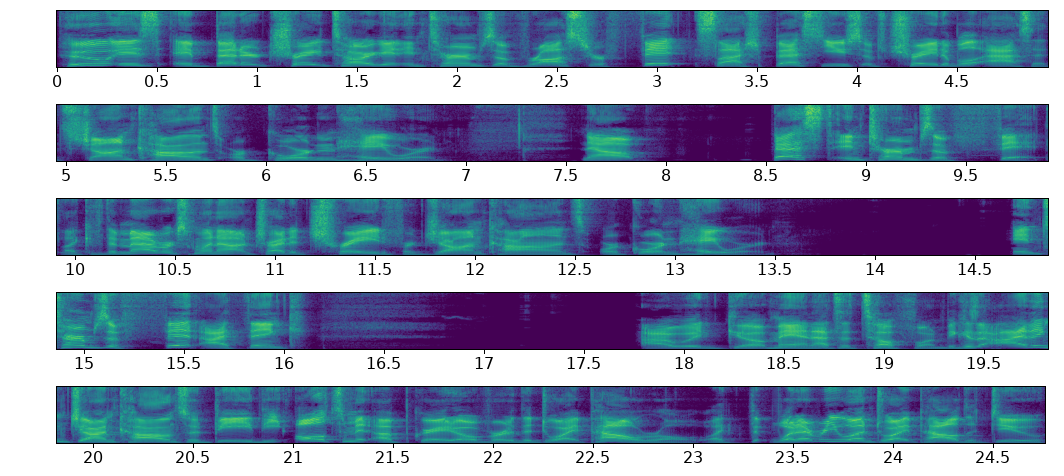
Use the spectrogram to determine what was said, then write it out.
who is a better trade target in terms of roster fit slash best use of tradable assets, John Collins or Gordon Hayward? Now, best in terms of fit, like if the Mavericks went out and tried to trade for John Collins or Gordon Hayward, in terms of fit, I think I would go, man, that's a tough one because I think John Collins would be the ultimate upgrade over the Dwight Powell role. Like th- whatever you want Dwight Powell to do,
